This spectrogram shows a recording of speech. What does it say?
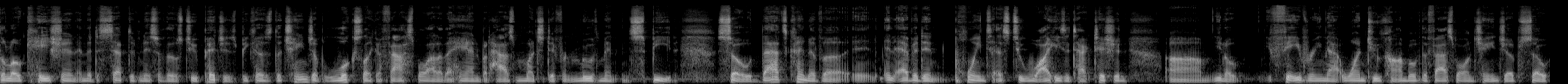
the location and the deceptiveness of those two pitches because the changeup looks like a fastball out of the hand but has much different movement and speed. So that's kind of a, an evident point as to why he's a tactician. Um, you know, favoring that one-two combo of the fastball and changeup. So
